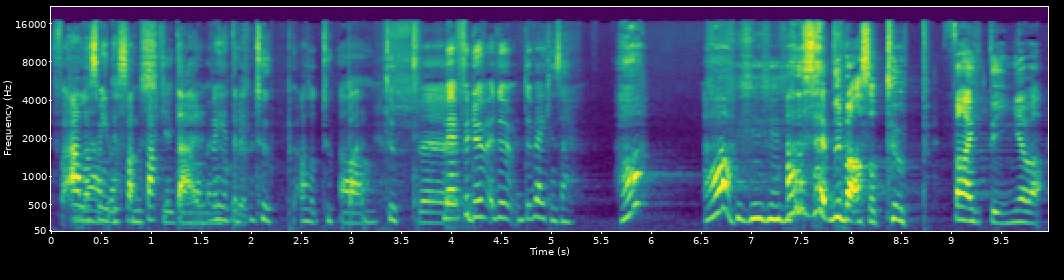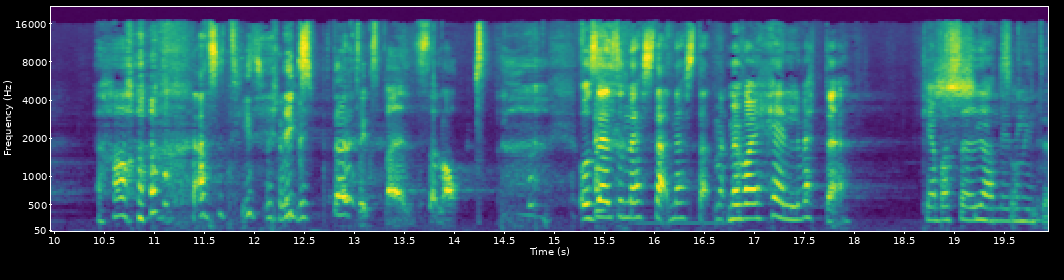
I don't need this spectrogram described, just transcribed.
För alla som inte fattar, vad heter det? Tupp. Alltså tuppar. Ja, typ... eh, Men för du, du, du är verkligen så här. Ha? Ja. alltså så här, Du bara, alltså tupp. fighting. Jag bara, jaha. Alltså det är så roligt. Ex- That explains a lot. Och sen så nästa, nästa. Men, Men vad i helvete? Kan jag bara säga att hon inte...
